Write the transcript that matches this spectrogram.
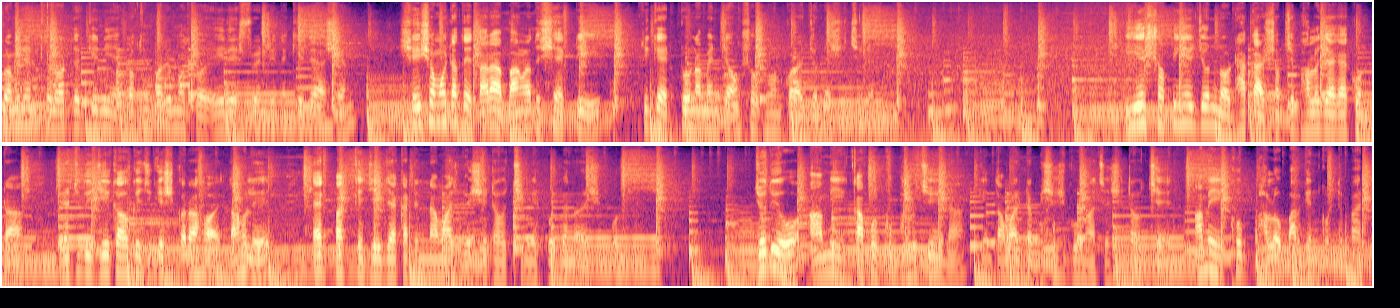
প্রমিনেন্ট খেলোয়াড়দেরকে নিয়ে প্রথমবারের মতো এই রেস্টুরেন্টটিতে খেতে আসেন। সেই সময়টাতে তারা বাংলাদেশে একটি ক্রিকেট টুর্নামেন্টে অংশগ্রহণ করার জন্য এসেছিলেন। বিয়ের শপিংয়ের জন্য ঢাকার সবচেয়ে ভালো জায়গা কোনটা? এটা যদি যে কাউকে জিজ্ঞেস করা হয়, তাহলে এক বাক্যে যে জায়গাটির নাম আসবে সেটা হচ্ছে মিরপুর, বেনারসি যদিও আমি কাপড় খুব ভালো চিনি না, কিন্তু আমার একটা বিশেষ গুণ আছে, সেটা হচ্ছে আমি খুব ভালো বার্গেন করতে পারি।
